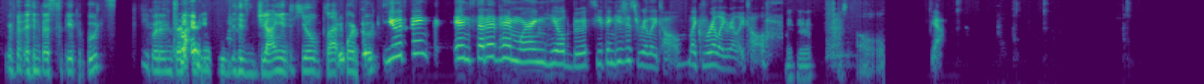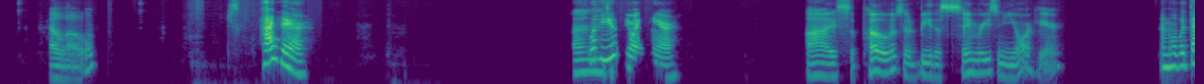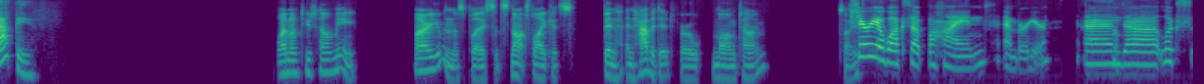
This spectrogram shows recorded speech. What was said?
You want to investigate the boots? You want to investigate his, his giant heeled platform boots? You think instead of him wearing heeled boots, you think he's just really tall, like really, really tall. hmm He's tall. Yeah. Hello. Hi there. And What are you doing here? I suppose it would be the same reason you're here. And what would that be? Why don't you tell me? Why are you in this place? It's not like it's been inhabited for a long time. Sorry. Sharia walks up behind Ember here and uh, looks,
